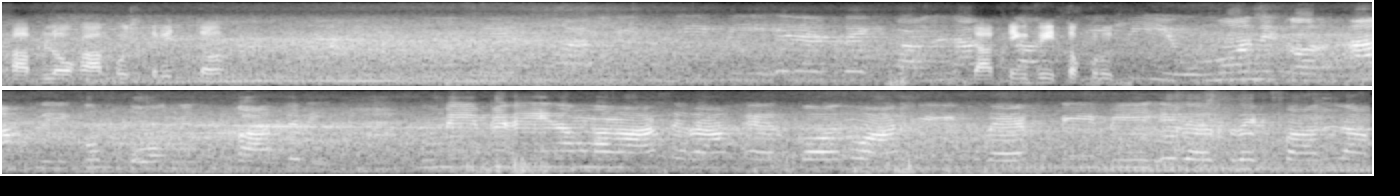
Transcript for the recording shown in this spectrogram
Pablo Campos Street to Dating Vito Cruz. CPU, monitor, ampli, component, battery. Bumibili ng mga sirang aircon, washing, ref, TV, electric fan lang.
